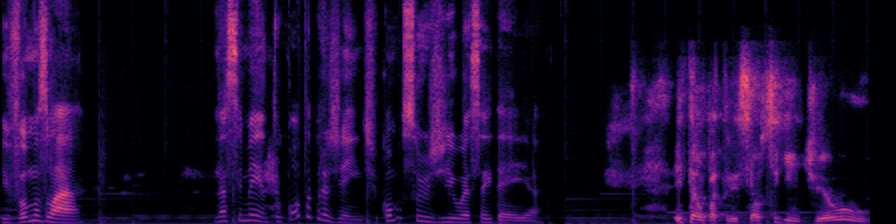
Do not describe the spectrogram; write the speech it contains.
E vamos lá. Nascimento, conta pra gente como surgiu essa ideia. Então, Patrícia, é o seguinte: eu,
